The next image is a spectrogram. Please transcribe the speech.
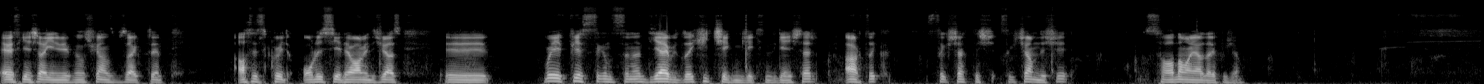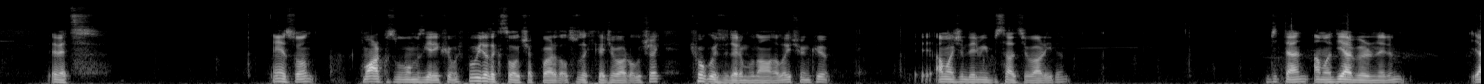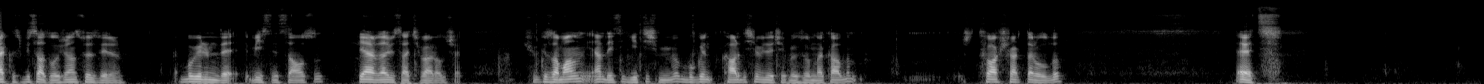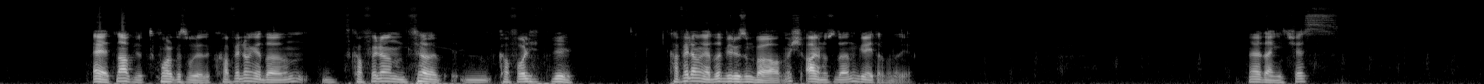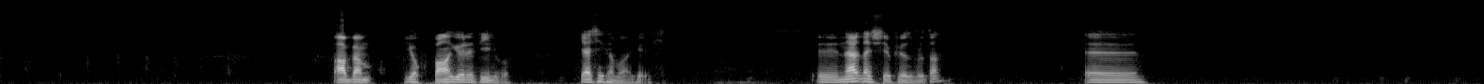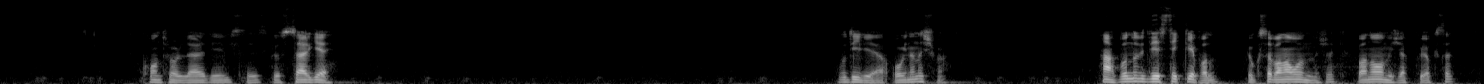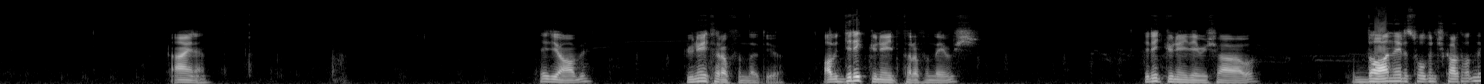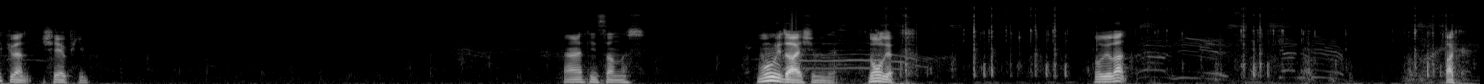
Evet gençler yeni bir hoş geldiniz. Bu sefer Assassin's Creed Odyssey'e devam edeceğiz. Ee, bu FPS sıkıntısını diğer videoda hiç çekmeyeceksiniz gençler. Artık sıkacak dışı, sıkacağım dışı sağlam ayarlar yapacağım. Evet. En son Marcus bulmamız gerekiyormuş. Bu video da kısa olacak bu arada. 30 dakika civarı olacak. Çok özür dilerim bundan dolayı çünkü e, amacım dediğim gibi bir saat civarıydı. Cidden ama diğer bölümlerim yaklaşık bir saat olacağını söz veririm. Bu bölüm de bir istisna olsun. Diğer bir saat civarı olacak. Çünkü zamanım neredeyse yetişmiyor. Bugün kardeşime video çekmek zorunda kaldım. İşte tuhaf şartlar oldu. Evet. Evet ne yapıyorduk? Marcus buluyorduk. Kafelonya Dağı'nın Kafelonya Kafolitli Kafelonya'da bir üzüm bağı almış. Aynosu Dağı'nın güney tarafında diyor. Nereden gideceğiz? Abi ben yok bana göre değil bu. Gerçekten bana göre değil. Ee, nereden şey yapıyoruz buradan? Ee, kontroller değil ses gösterge. Bu değil ya. Oynanış mı? Ha bunu bir destekli yapalım. Yoksa bana olmayacak. Bana olmayacak bu yoksa. Aynen. Ne diyor abi? Güney tarafında diyor. Abi direkt güney tarafındaymış. Direkt güneydeymiş abi. Dağ neresi olduğunu çıkartamadım ki ben şey yapayım. Lanet insanlar. Bu muydu ay şimdi? Ne oluyor? Ne oluyor lan? Bak.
